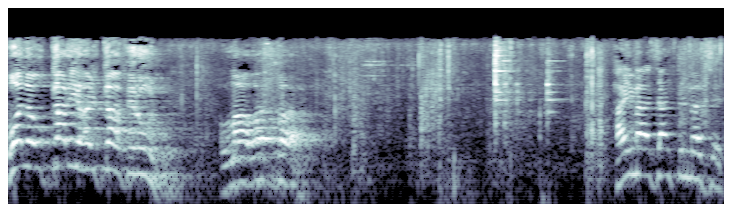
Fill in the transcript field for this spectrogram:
ولو كره الكافرون. الله أكبر. هاي مأذنة المسجد.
